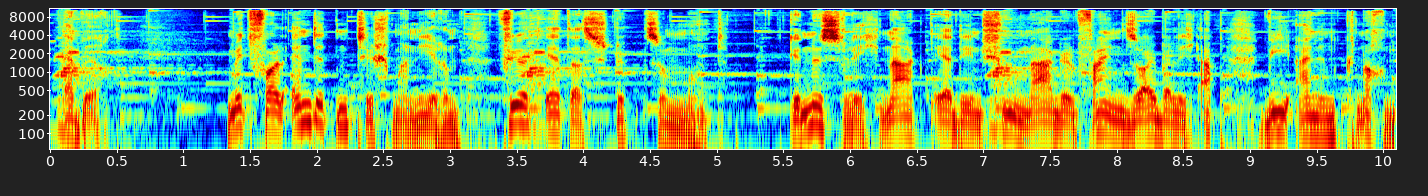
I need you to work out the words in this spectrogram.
er wird. Mit vollendeten Tischmanieren führt er das Stück zum Mund. Genüsslich nagt er den Schuhnagel fein säuberlich ab, wie einen Knochen.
